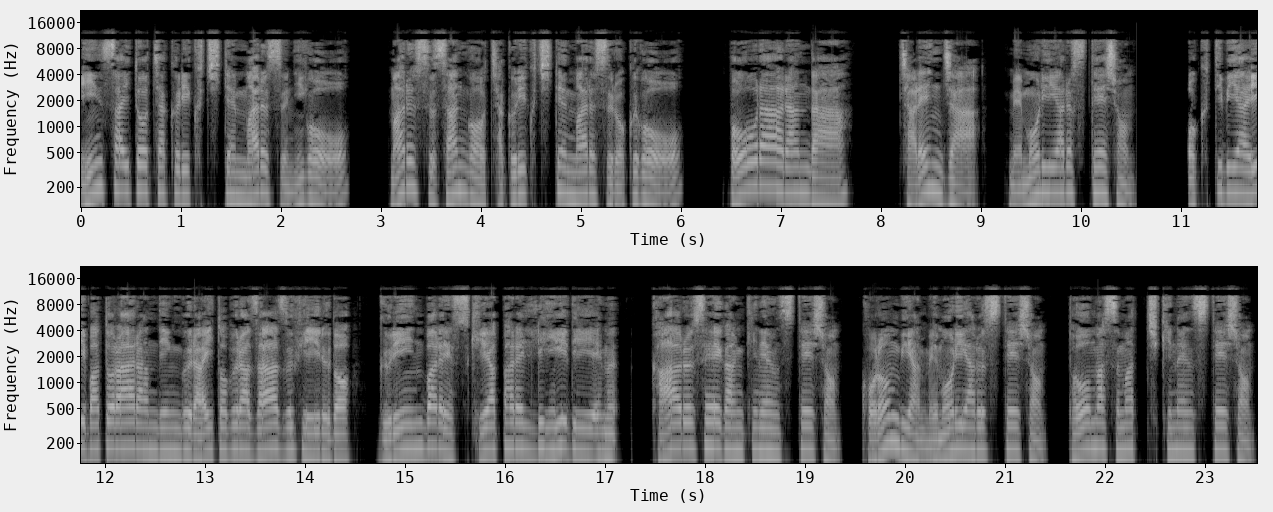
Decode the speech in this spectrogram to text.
インサイト着陸地点マルス2号、マルス3号着陸地点マルス6号、ポーラーランダー、チャレンジャー、メモリアルステーション、オクティビア・イバトラーランディング・ライト・ブラザーズ・フィールド、グリーンバレー・スキアパレッリ EDM、カール・セーガン記念ステーション、コロンビア・メモリアルステーション、トーマス・マッチ記念ステーション、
